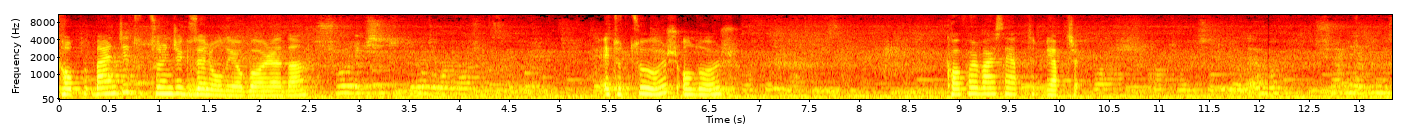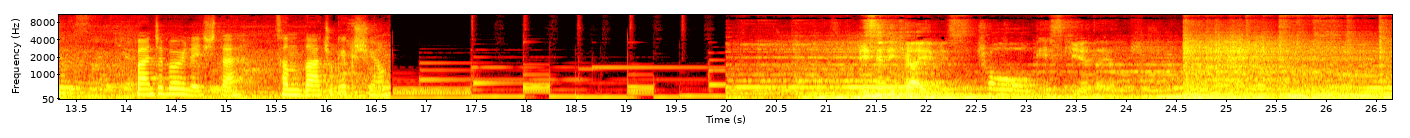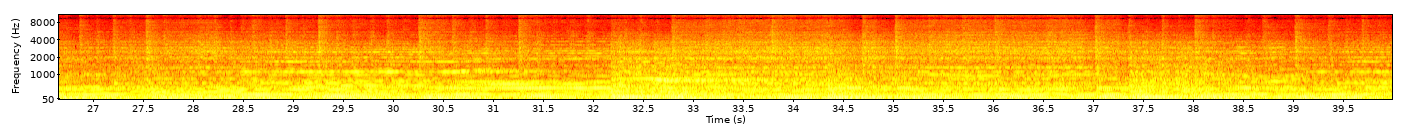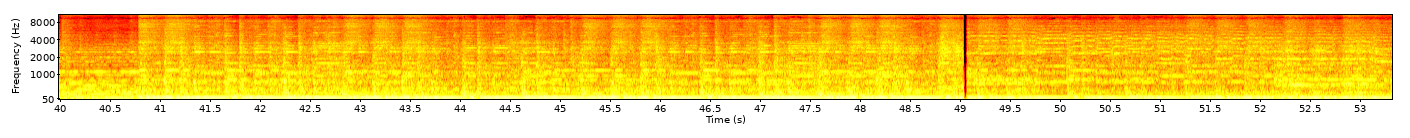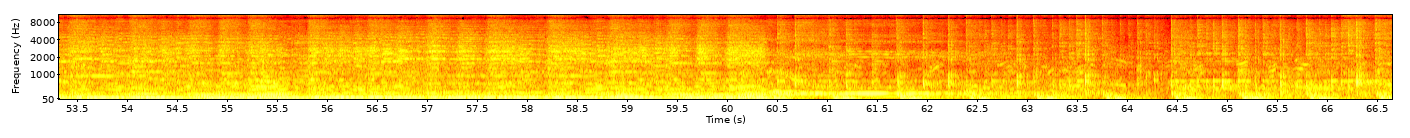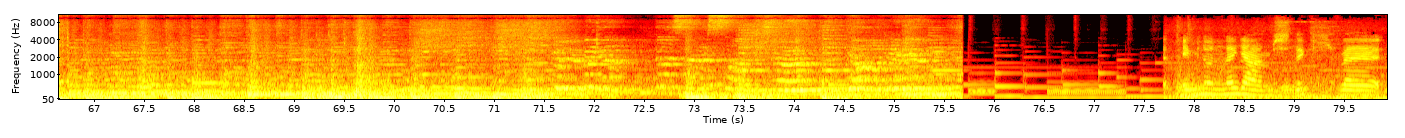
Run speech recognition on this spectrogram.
Top, bence tutturunca güzel oluyor bu arada. Şöyle bir şey tutturunca ben daha çok seviyorum. E tuttur, olur. Kuaför varsa yaptır, yaptır. Bence böyle işte. Sana daha çok yakışıyor. Bizim hikayemiz gelmiştik ve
